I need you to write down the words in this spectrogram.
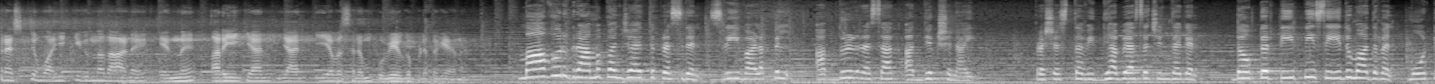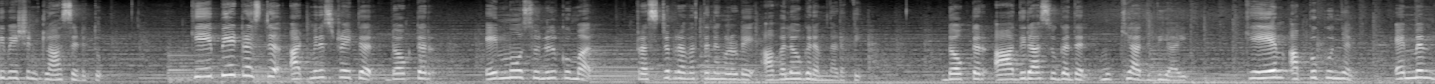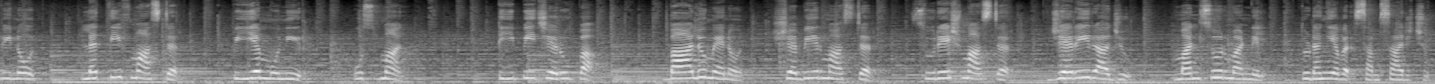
ട്രസ്റ്റ് വഹിക്കുന്നതാണ് എന്ന് അറിയിക്കാൻ ഞാൻ ഈ അവസരം ഉപയോഗപ്പെടുത്തുകയാണ്. മാവൂർ ഗ്രാമപഞ്ചായത്ത് പ്രസിഡന്റ് ശ്രീ വളപ്പിൽ അബ്ദുൾ റസാഖ് അധ്യക്ഷനായി. പ്രശസ്ത വിദ്യാഭ്യാസ ചിന്തകൻ doctor T P Sethumadhavan motivation class എടുത്തു. K P trust administrator doctor M O Sunilkumar trust പ്രവർത്തനങ്ങളുടെ അവലോകനം നടത്തി. ഡോക്ടർ ആതിര സുഗതൻ മുഖ്യാതിഥിയായി. K M Appukkunjan M M Vinod Latheef master P M Muneer Usman T P Cheruppa Balu Menon Shabeer master Suresh master Jerry Raju Mansoor Mannil തുടങ്ങിയവർ സംസാരിച്ചു.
